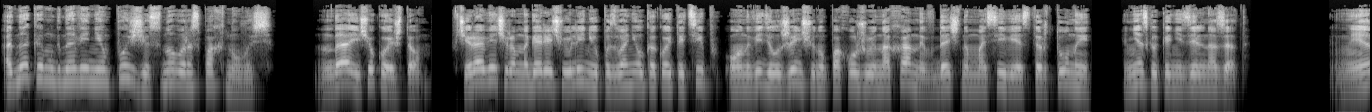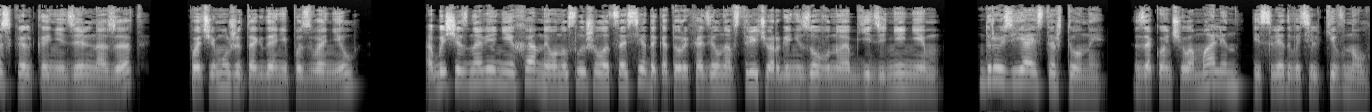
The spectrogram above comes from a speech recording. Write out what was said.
Однако мгновением позже снова распахнулась. Да, еще кое-что. Вчера вечером на горячую линию позвонил какой-то тип. Он видел женщину, похожую на Ханны в дачном массиве Эстертуны несколько недель назад. Несколько недель назад? Почему же тогда не позвонил? Об исчезновении Ханны он услышал от соседа, который ходил на встречу, организованную объединением «Друзья из Тертуны», — закончила Малин, и следователь кивнул.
